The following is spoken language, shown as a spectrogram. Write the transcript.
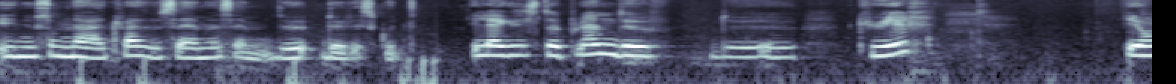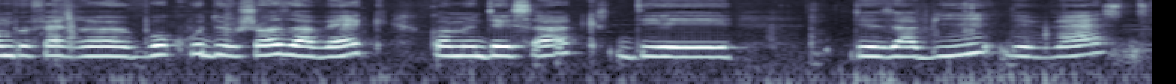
et nous sommes dans la classe de CM1, CM2 de l'ESCOUT. Il existe plein de, de cuir et on peut faire euh, beaucoup de choses avec, comme des sacs, des, des habits, des vestes,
